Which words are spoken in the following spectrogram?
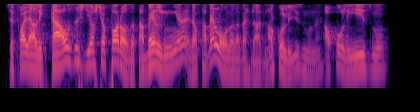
Você for olhar ali causas de osteoporose, tabelinha, é uma tabelona, na verdade. Né? Alcoolismo, né? Alcoolismo.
